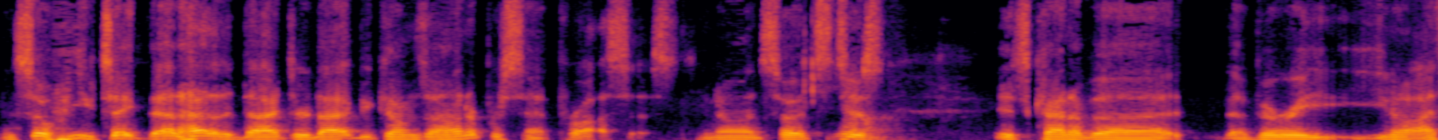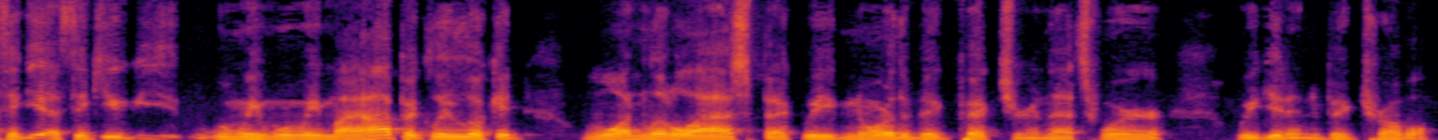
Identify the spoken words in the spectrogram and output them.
And so when you take that out of the diet, their diet becomes 100% processed, you know, and so it's just, yeah. it's kind of a, a very, you know, I think, I think you, when we, when we myopically look at one little aspect, we ignore the big picture and that's where we get into big trouble.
